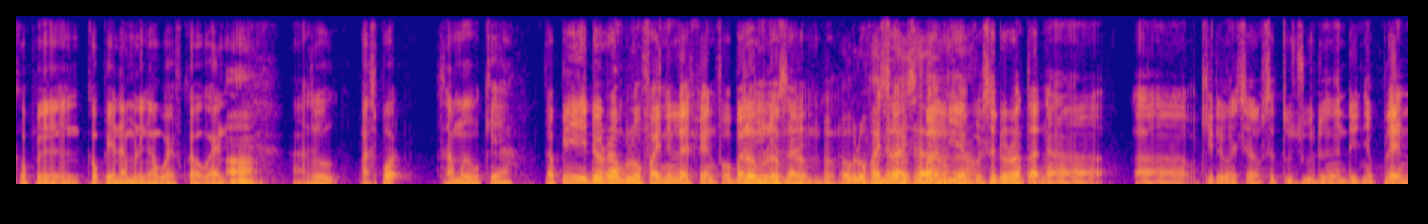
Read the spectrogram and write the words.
kau punya kau punya nama dengan wife kau kan. Ah. Uh, so pasport sama okey lah. Tapi diorang belum finalize kan For Bali Belum belum side. belum belum. Oh, belum Pasal finalize lah. Bali aku rasa diorang tak nak uh, Kira macam setuju dengan dia punya plan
